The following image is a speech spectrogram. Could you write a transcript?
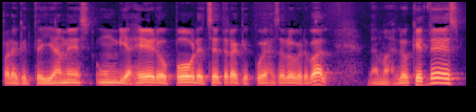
para que te llames un viajero, pobre, etcétera, que puedes hacerlo verbal. La más lo que te es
